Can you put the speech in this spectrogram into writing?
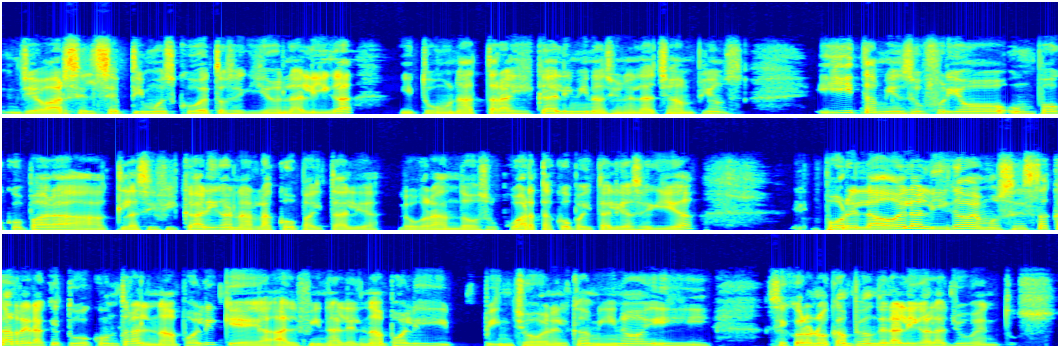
llevarse el séptimo escudeto seguido en la liga y tuvo una trágica eliminación en la Champions y también sufrió un poco para clasificar y ganar la Copa Italia, logrando su cuarta Copa Italia seguida. Por el lado de la liga vemos esta carrera que tuvo contra el Napoli, que al final el Napoli pinchó en el camino y se coronó campeón de la liga la Juventus.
